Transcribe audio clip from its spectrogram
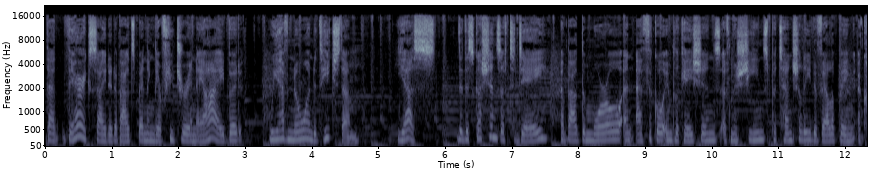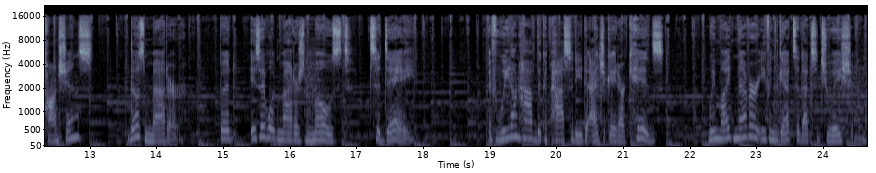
That they're excited about spending their future in AI, but we have no one to teach them. Yes, the discussions of today about the moral and ethical implications of machines potentially developing a conscience, those matter. But is it what matters most today? If we don't have the capacity to educate our kids, we might never even get to that situation.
